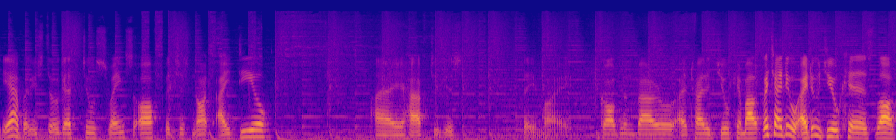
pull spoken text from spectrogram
yeah but he still gets two swings off which is not ideal. I have to just say my goblin barrel. I try to juke him out which I do. I do juke his log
